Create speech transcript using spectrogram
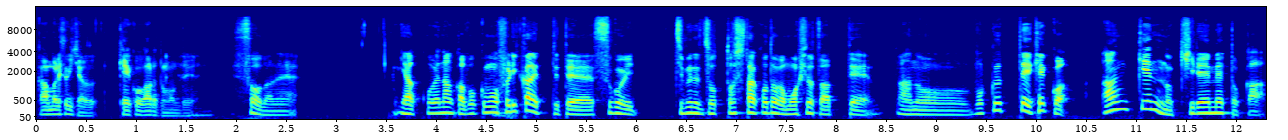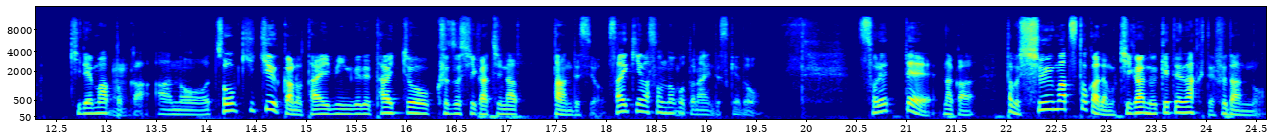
頑張りすぎちゃう傾向があると思うんで。そうだね。いや、これなんか僕も振り返ってて、すごい自分でゾッとしたことがもう一つあって、あのー僕って結構案件の切れ目とか、切れ間とか、あのー長期休暇のタイミングで体調を崩しがちになったんですよ。最近はそんなことないんですけど、それって、なんか、多分週末とかでも気が抜けてなくて、普段の。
